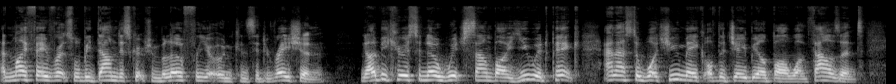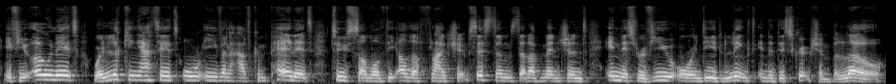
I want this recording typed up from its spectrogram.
and my favorites will be down description below for your own consideration. Now I'd be curious to know which soundbar you would pick and as to what you make of the JBL Bar 1000. If you own it, were looking at it, or even have compared it to some of the other flagship systems that I've mentioned in this review or indeed linked in the description below.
